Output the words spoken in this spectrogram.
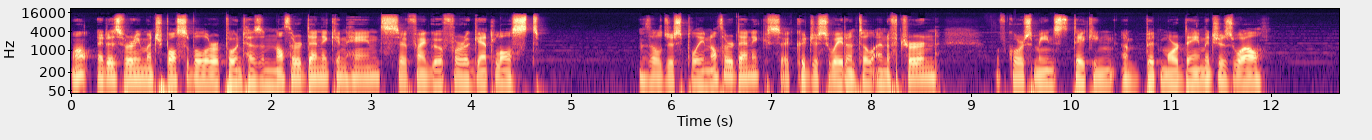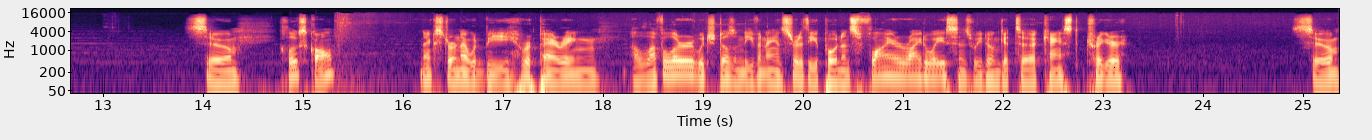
Well, it is very much possible our opponent has another Dennick in hand, so if I go for a Get Lost, they'll just play another Dennick, so I could just wait until end of turn. Of course means taking a bit more damage as well. So, close call. Next turn I would be repairing a leveler, which doesn't even answer the opponent's flyer right away, since we don't get to cast trigger. So,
